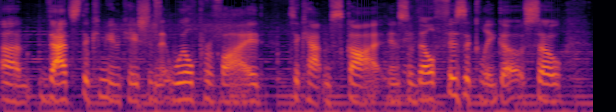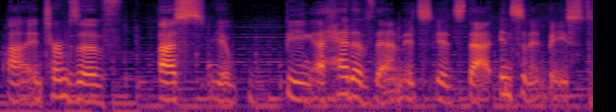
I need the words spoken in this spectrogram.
um, that's the communication that we'll provide to Captain Scott. And so they'll physically go. So uh, in terms of us you know, being ahead of them, it's, it's that incident-based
